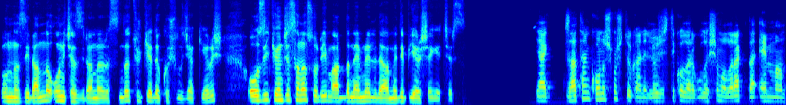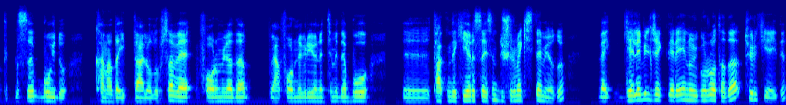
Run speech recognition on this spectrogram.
10 Haziran'la 13 Haziran arasında Türkiye'de koşulacak yarış. Oğuz ilk önce sana sorayım ardından Emre ile devam edip yarışa geçeriz. Ya zaten konuşmuştuk hani lojistik olarak ulaşım olarak da en mantıklısı buydu. Kanada iptal olursa ve Formula'da yani Formula 1 yönetimi de bu e, takvimdeki yarış sayısını düşürmek istemiyordu. Ve gelebilecekleri en uygun rotada Türkiye'ydi.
